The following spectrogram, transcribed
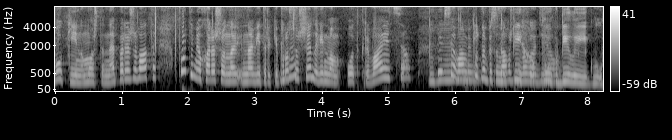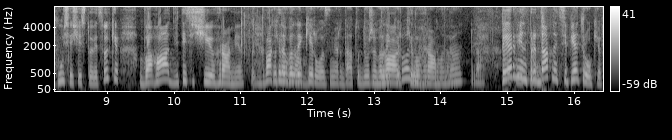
Спокійно можете не переживати. Потім його хорошо на, на вітрики просушили, він вам відкривається. І все, вам Тут написано завжди піх, пух білий гу- гусячий 100%, вага 2000 грамів. 2 Тут кілограми. великий розмір, да, тут дуже 2 великий розмір. кілограми, да? Термін придатності 5 років.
